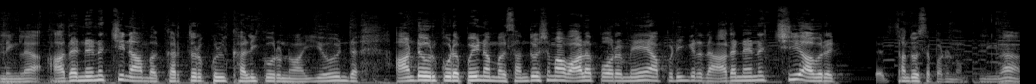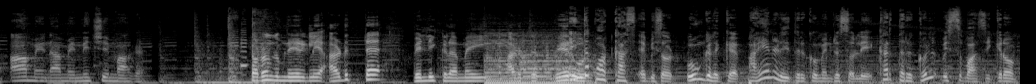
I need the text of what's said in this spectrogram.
இல்லைங்களா? அதை நினைச்சு நாம கர்த்தருக்குள் களி கூறணும். ஐயோ இந்த ஆண்டவர் கூட போய் நம்ம சந்தோஷமா வாழ போறோமே அப்படிங்கறத அதை நினைச்சு அவரை சந்தோஷப்படணும். இல்லைங்களா? ஆமென் ஆமென். நிச்சயமாக. தொடர்ந்து நேர்களே அடுத்த வெள்ளிக்கிழமை அடுத்த வேறு பாட்காஸ்ட் எபிசோட் உங்களுக்கு பயனளித்திருக்கும் என்று சொல்லி கர்த்தருக்குள் விசுவாசிக்கிறோம்.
